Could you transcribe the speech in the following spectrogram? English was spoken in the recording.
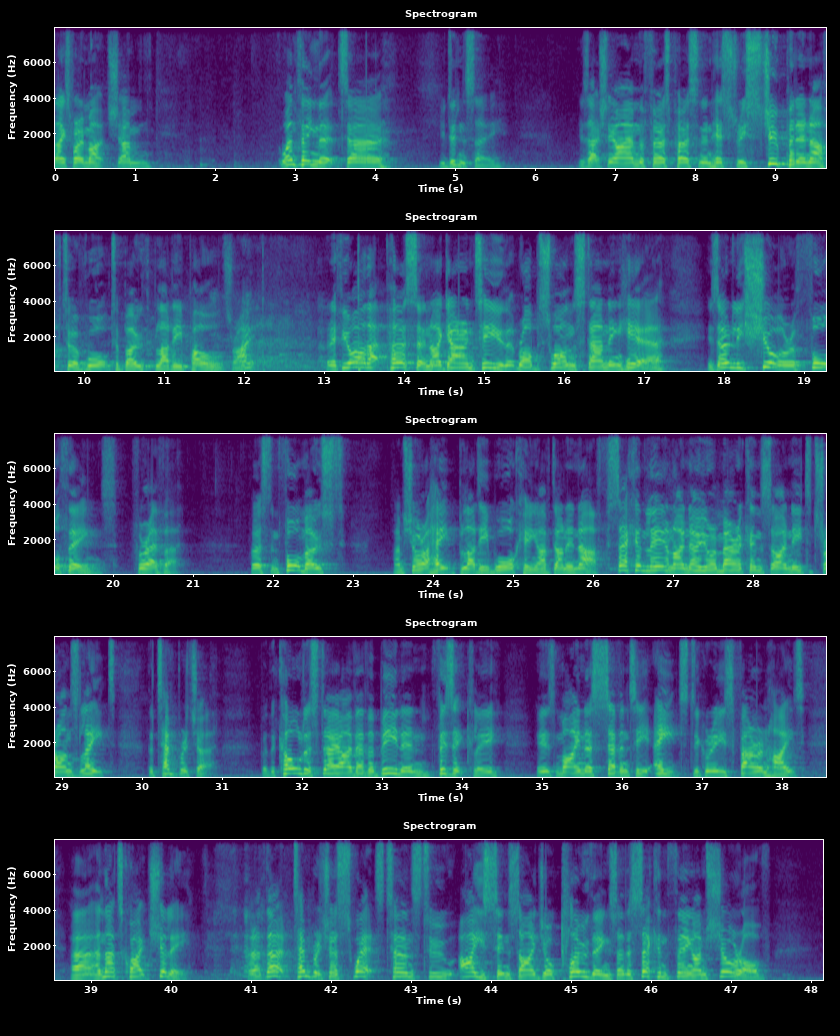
Thanks very much. Um, one thing that uh, you didn't say is actually I am the first person in history stupid enough to have walked to both bloody poles, right? and if you are that person, I guarantee you that Rob Swan standing here is only sure of four things forever. First and foremost, I'm sure I hate bloody walking. I've done enough. Secondly, and I know you're American, so I need to translate the temperature. But the coldest day I've ever been in physically is minus 78 degrees Fahrenheit, uh, and that's quite chilly. And at that temperature, sweat turns to ice inside your clothing. So the second thing I'm sure of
